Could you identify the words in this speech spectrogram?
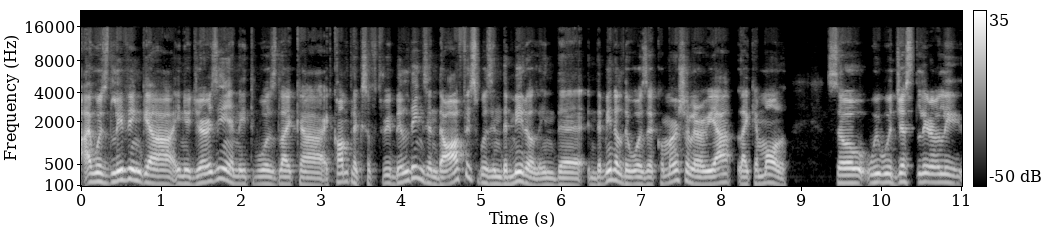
I was living uh, in New Jersey, and it was like a, a, complex of three buildings, and the office was in the middle. In the in the middle, there was a commercial area, like a mall. So we would just literally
